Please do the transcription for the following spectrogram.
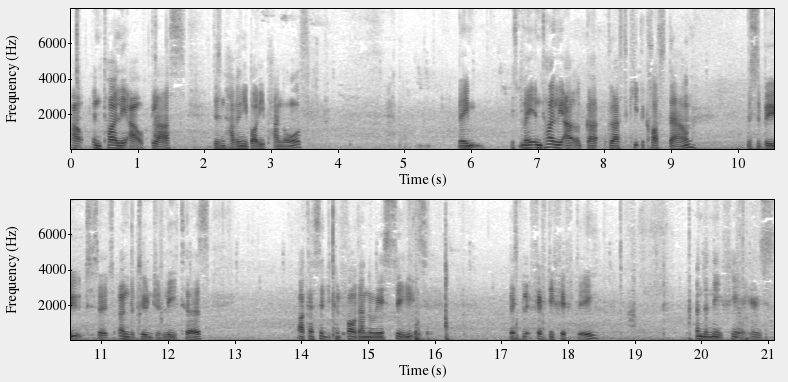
out entirely out of glass, doesn't have any body panels. They it's made entirely out of glass to keep the cost down. This is a boot, so it's under 200 litres. Like I said, you can fold down the rear seats. They split 50-50. Underneath here is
